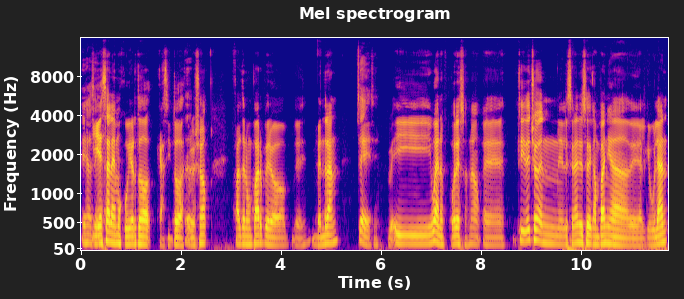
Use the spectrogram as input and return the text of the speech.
es. Y esa la hemos cubierto casi todas, Eh. creo yo. Faltan un par, pero eh, vendrán. sí, sí. Y bueno, por eso, ¿no? Eh, sí, de hecho, en el escenario ese de campaña de Alquebulán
